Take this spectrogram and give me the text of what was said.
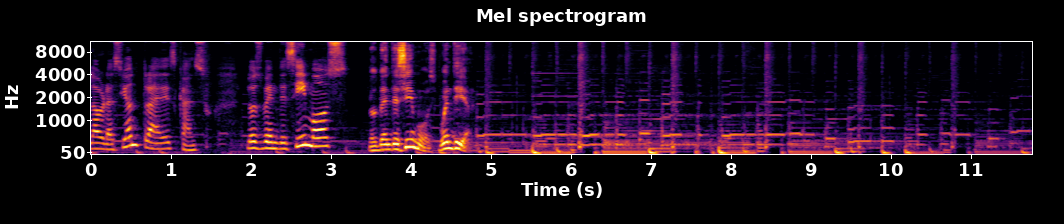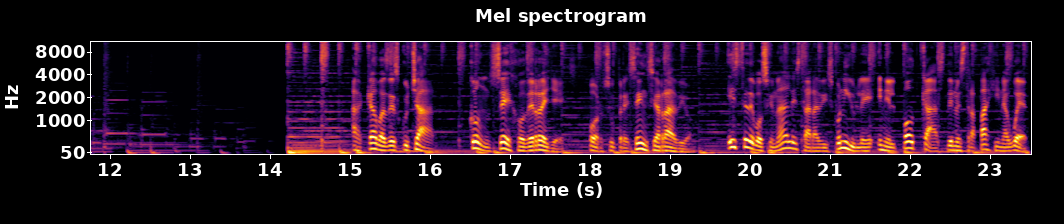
La oración trae descanso. Los bendecimos. Los bendecimos. Buen día. Acabas de escuchar Consejo de Reyes por su presencia radio. Este devocional estará disponible en el podcast de nuestra página web,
